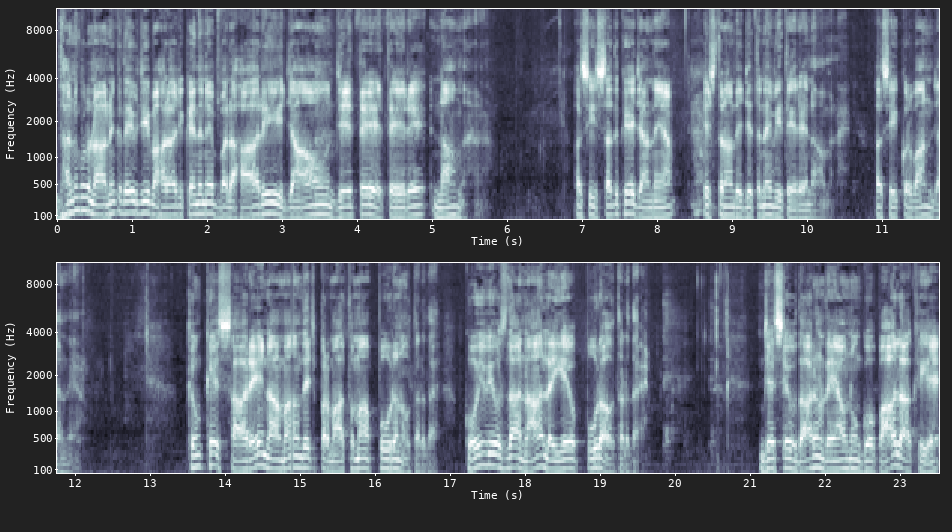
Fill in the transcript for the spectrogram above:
ਧੰਨ ਗੁਰੂ ਨਾਨਕ ਦੇਵ ਜੀ ਮਹਾਰਾਜ ਕਹਿੰਦੇ ਨੇ, ਬਲਹਾਰੀ ਜਾਉ ਜੇਤੇ ਤੇਰੇ ਨਾਮ ਹੈ। ਅਸੀਂ ਸਦਕੇ ਜਾਂਦੇ ਆ ਇਸ ਤਰ੍ਹਾਂ ਦੇ ਜਿਤਨੇ ਵੀ ਤੇਰੇ ਨਾਮ ਨੇ, ਅਸੀਂ ਕੁਰਬਾਨ ਜਾਂਦੇ ਆ ਕਿਉਂਕਿ ਸਾਰੇ ਨਾਮਾਂ ਵਿੱਚ ਪਰਮਾਤਮਾ ਪੂਰਨ ਉਤਰਦਾ ਹੈ। ਕੋਈ ਵੀ ਉਸ ਦਾ ਨਾਂ ਲਈਏ, ਉਹ ਪੂਰਾ ਉਤਰਦਾ ਹੈ। ਜੈਸੇ ਉਦਾਹਰਣ ਦੇ ਉਹਨੂੰ ਗੋਪਾਲ ਆਖੀਏ,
